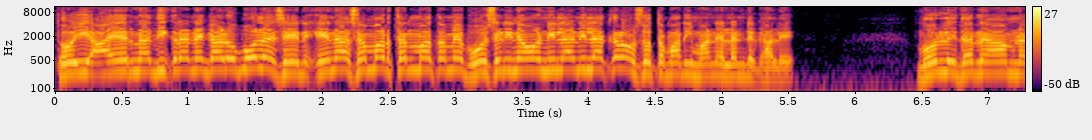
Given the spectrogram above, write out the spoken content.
તો એ આયરના દીકરાને ગાળો બોલે છે ને એના સમર્થનમાં તમે ભોસડીના નીલા નીલા કરો છો તમારી માને લંડ ખાલે મુરલીધરને આમ ન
